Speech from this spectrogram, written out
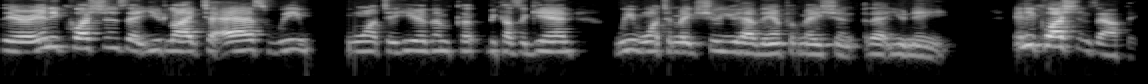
there are any questions that you'd like to ask, we want to hear them because, again, we want to make sure you have the information that you need. Any questions out there?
